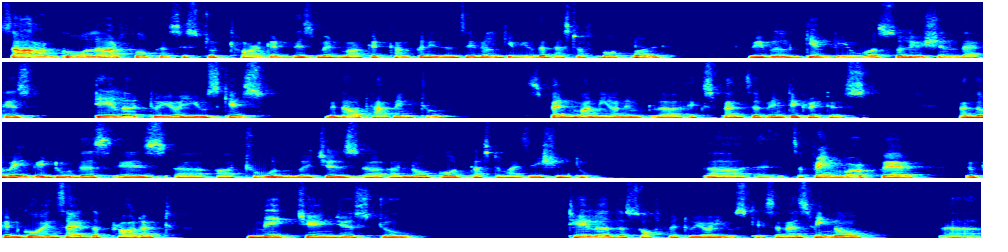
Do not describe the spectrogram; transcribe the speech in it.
So our goal, our focus is to target these mid-market companies and say, we'll give you the best of both worlds. We will give you a solution that is tailored to your use case without having to spend money on uh, expensive integrators. And the way we do this is uh, a tool, which is a, a no-code customization tool. Uh, it's a framework where you can go inside the product, make changes to tailor the software to your use case. And as we know, uh,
